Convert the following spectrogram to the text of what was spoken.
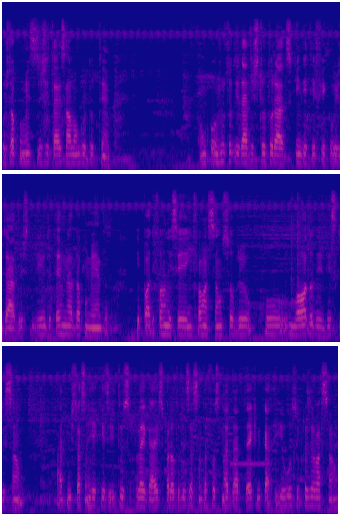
os documentos digitais ao longo do tempo. Um conjunto de dados estruturados que identificam os dados de um determinado documento e pode fornecer informação sobre o, o modo de descrição, administração e requisitos legais para a utilização da funcionalidade técnica e uso e preservação.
